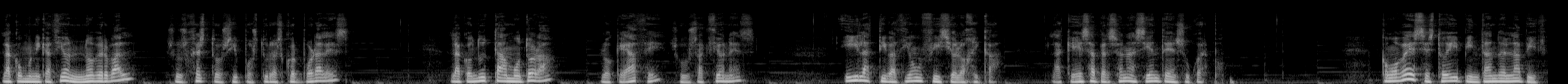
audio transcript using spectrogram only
La comunicación no verbal, sus gestos y posturas corporales. La conducta motora, lo que hace, sus acciones, y la activación fisiológica, la que esa persona siente en su cuerpo. Como ves, estoy pintando en lápiz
